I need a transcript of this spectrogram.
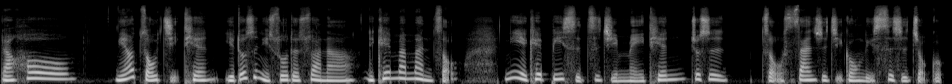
然后你要走几天，也都是你说的算啊。你可以慢慢走，你也可以逼死自己，每天就是。走三十几公里、四十九公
